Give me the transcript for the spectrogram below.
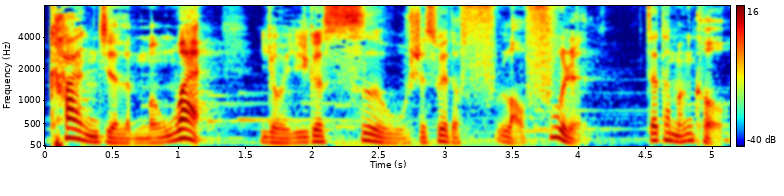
看见了门外有一个四五十岁的老妇人，在他门口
